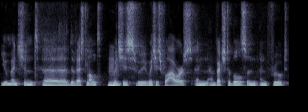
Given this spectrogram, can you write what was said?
You mentioned uh, the Westland, mm -hmm. which is which is flowers and, and vegetables and, and fruit.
